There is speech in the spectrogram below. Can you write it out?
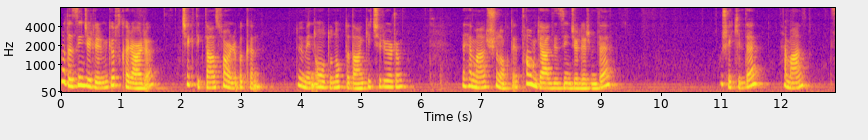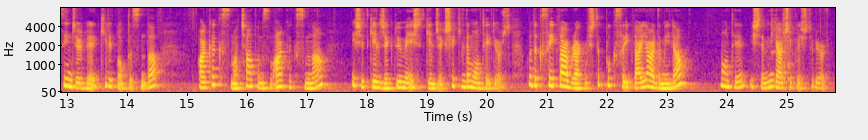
Burada zincirlerimi göz kararı çektikten sonra bakın düğmenin olduğu noktadan geçiriyorum. Ve hemen şu noktaya tam geldi zincirlerimde. Bu şekilde hemen zincirli kilit noktasında arka kısma çantamızın arka kısmına eşit gelecek düğmeye eşit gelecek şekilde monte ediyoruz. Burada kısa ipler bırakmıştık. Bu kısa ipler yardımıyla monte işlemini gerçekleştiriyorum.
